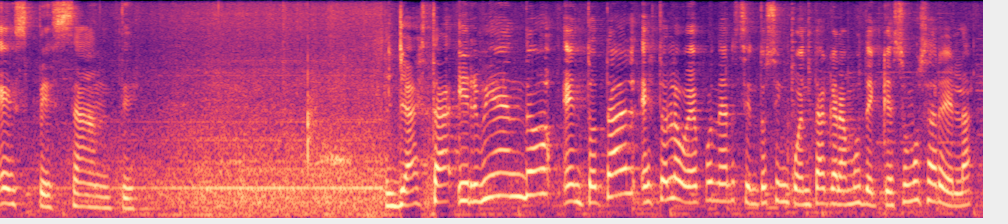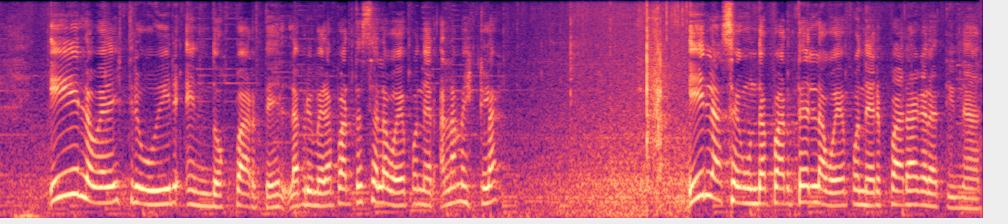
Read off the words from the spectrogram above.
espesante. Ya está hirviendo. En total, esto le voy a poner 150 gramos de queso mozzarella y lo voy a distribuir en dos partes. La primera parte se la voy a poner a la mezcla y la segunda parte la voy a poner para gratinar.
